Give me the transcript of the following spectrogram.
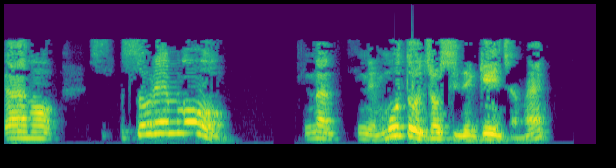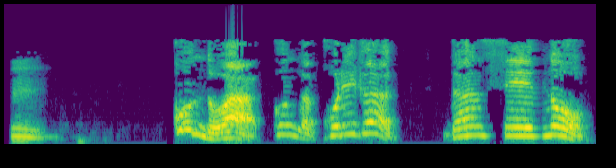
あの、それも、な、ね、元女子でゲイじゃない？うん。今度は、今度はこれが男性の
